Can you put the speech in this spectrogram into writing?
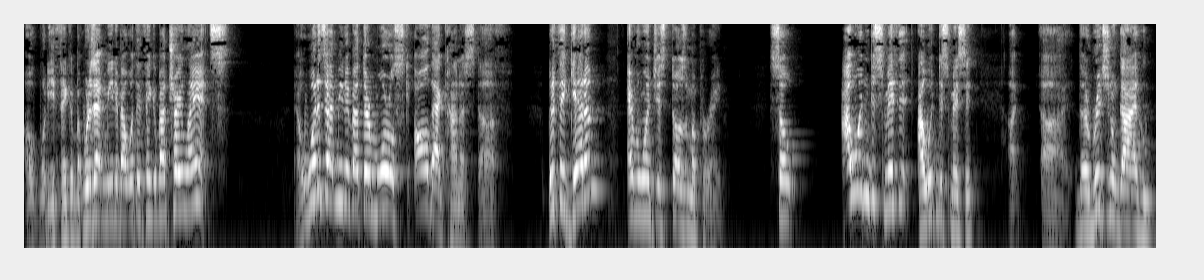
Oh, what do you think about, what does that mean about what they think about Trey Lance? What does that mean about their morals? All that kind of stuff. But if they get him, everyone just throws him a parade. So I wouldn't dismiss it. I wouldn't dismiss it. Uh, uh, the original guy who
